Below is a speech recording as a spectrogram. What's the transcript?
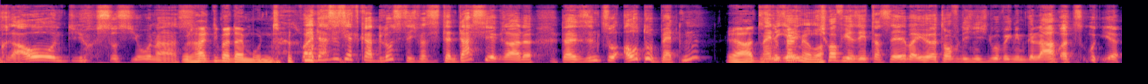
Frau und Justus Jonas. und halt lieber deinen Mund. Weil das ist jetzt gerade lustig. Was ist denn das hier gerade? Da sind so Autobetten. Ja, das Meine, gefällt ihr, mir aber. ich hoffe, ihr seht das selber. Ihr hört hoffentlich nicht nur wegen dem Gelaber zu hier.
